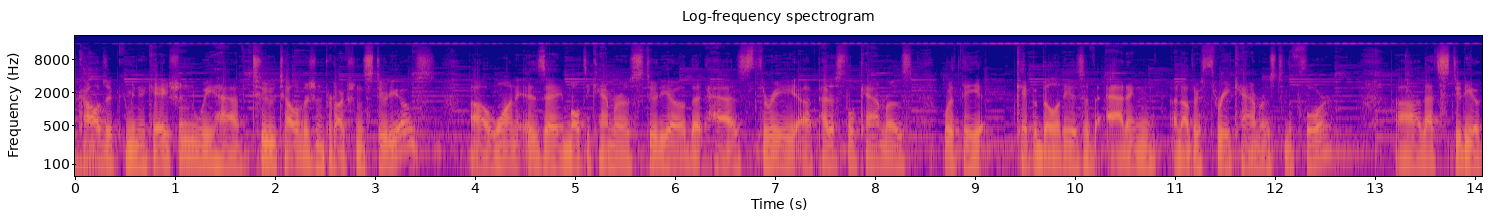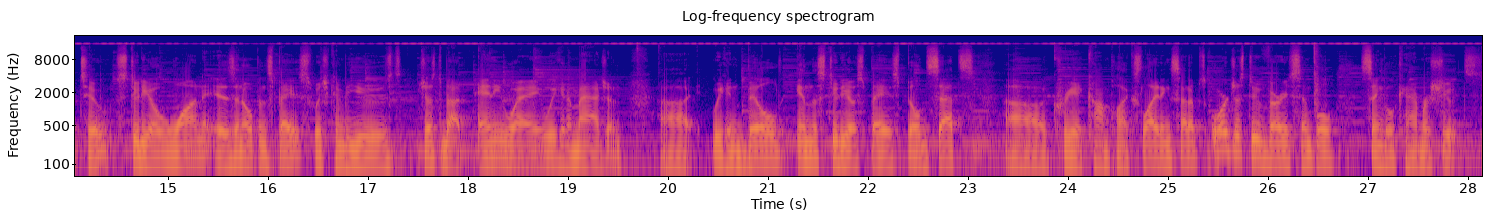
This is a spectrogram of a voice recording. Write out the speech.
College of Communication, we have two television production studios. Uh, one is a multi-camera studio that has three uh, pedestal cameras with the capabilities of adding another three cameras to the floor. Uh, that's Studio 2. Studio 1 is an open space which can be used just about any way we can imagine. Uh, we can build in the studio space, build sets, uh, create complex lighting setups, or just do very simple single camera shoots.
